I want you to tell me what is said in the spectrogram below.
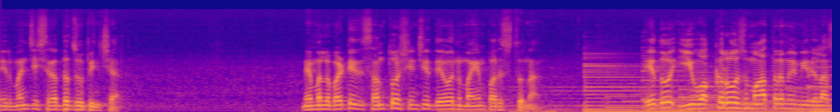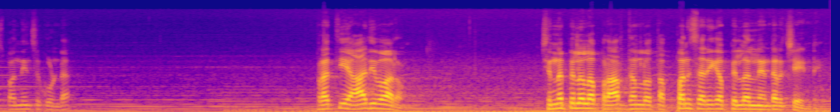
మీరు మంచి శ్రద్ధ చూపించారు. మిమ్మల్ని బట్టి ఇది సంతోషించి దేవుని మయంపరుస్తున్నా ఏదో ఈ ఒక్కరోజు మాత్రమే మీరు ఇలా స్పందించకుండా ప్రతి ఆదివారం చిన్నపిల్లల ప్రార్థనలో తప్పనిసరిగా పిల్లల్ని ఎంటర్ చేయండి.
